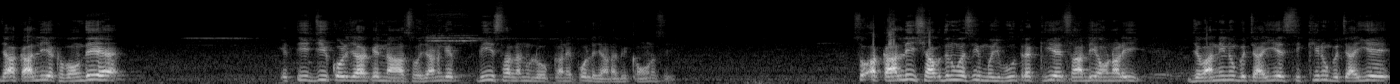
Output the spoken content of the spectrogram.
ਜਾਂ ਅਕਾਲੀ ਅਖਵਾਉਂਦੇ ਹੈ, ਇਹ ਤੀਜੀ ਕੋਲ ਜਾ ਕੇ ਨਾਸ ਹੋ ਜਾਣਗੇ 20 ਸਾਲਾਂ ਨੂੰ ਲੋਕਾਂ ਨੇ ਭੁੱਲ ਜਾਣਾ ਵੀ ਕੌਣ ਸੀ ਸੋ ਅਕਾਲੀ ਸ਼ਬਦ ਨੂੰ ਅਸੀਂ ਮਜ਼ਬੂਤ ਰੱਖੀਏ, ਸਾਡੀ ਆਉਣ ਵਾਲੀ ਜਵਾਨੀ ਨੂੰ ਬਚਾਈਏ, ਸਿੱਖੀ ਨੂੰ ਬਚਾਈਏ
